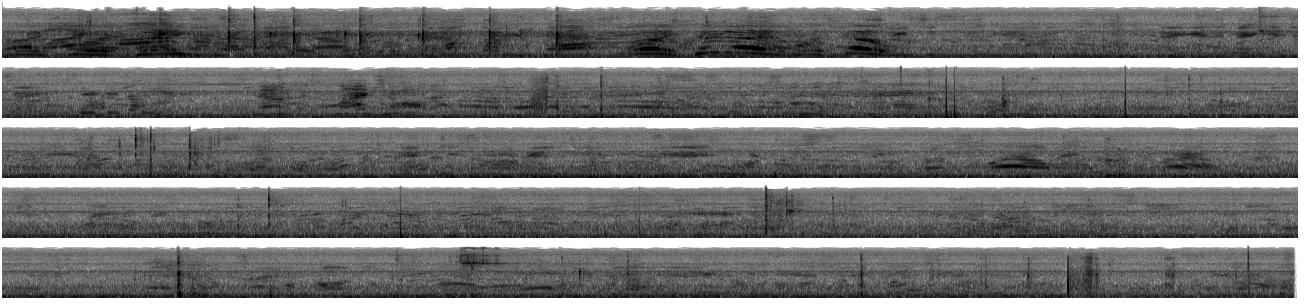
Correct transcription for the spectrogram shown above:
Nice work, Pete. Oi, two down, let's go.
